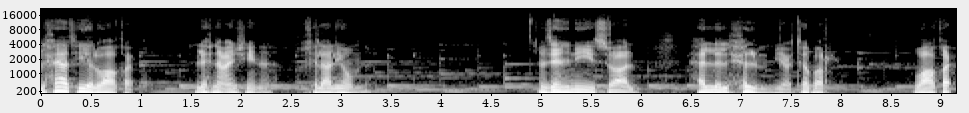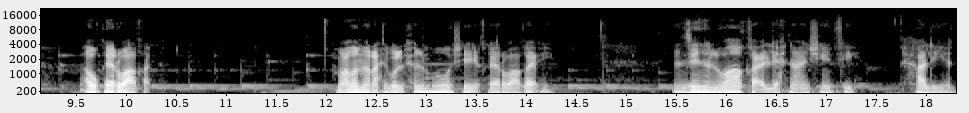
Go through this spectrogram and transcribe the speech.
الحياة هي الواقع اللي إحنا عايشينه خلال يومنا. زين هني السؤال. هل الحلم يعتبر واقع أو غير واقع؟ معظمنا راح يقول الحلم هو شيء غير واقعي. زين الواقع اللي إحنا عايشين فيه حاليا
